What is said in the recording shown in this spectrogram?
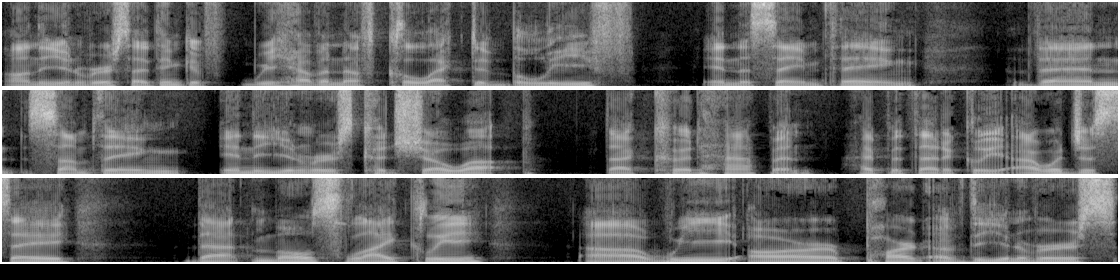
on the universe. I think if we have enough collective belief in the same thing, then something in the universe could show up. That could happen hypothetically, I would just say that most likely uh, we are part of the universe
